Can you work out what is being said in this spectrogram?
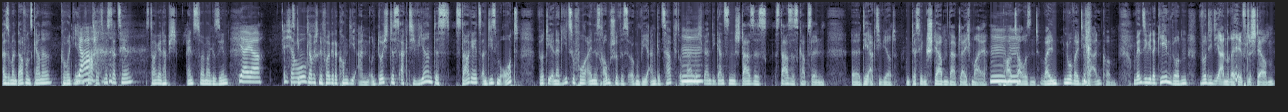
Also man darf uns gerne korrigieren, Ja. falls wir jetzt Mist erzählen. Stargate habe ich ein, zwei Mal gesehen. Ja, ja. Ich Es auch. gibt, glaube ich, eine Folge, da kommen die an. Und durch das Aktivieren des Stargates an diesem Ort wird die Energiezufuhr eines Raumschiffes irgendwie angezapft und dadurch werden die ganzen Stasis, Stasis-Kapseln äh, deaktiviert. Und deswegen sterben da gleich mal ein paar tausend, weil, nur weil die da ankommen. Und wenn sie wieder gehen würden, würde die andere Hälfte sterben.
